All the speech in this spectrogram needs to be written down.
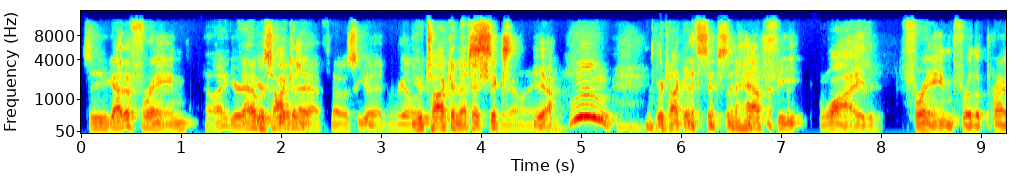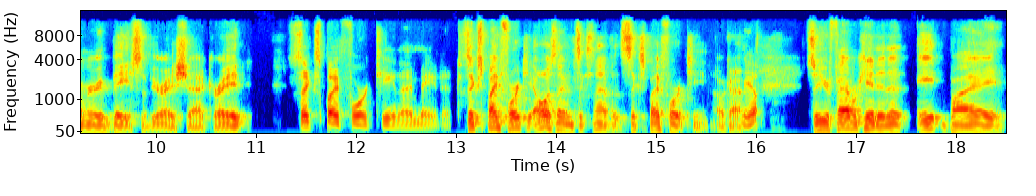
So you got a frame. I like You're- that. you're was talking good, a- Jeff. That was good. Real. You're talking a six. reel, Yeah. Woo! We're talking six and a half feet wide frame for the primary base of your ice shack, right? Six by 14, I made it. Six by 14. Oh, it's not even six and a half. It's six by 14. Okay. Yep. So you're fabricated at eight by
